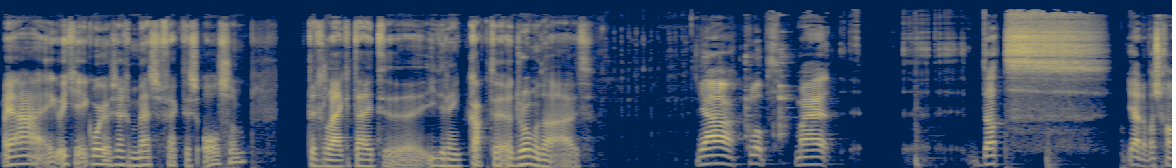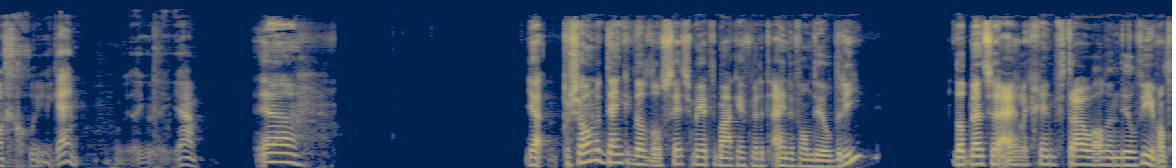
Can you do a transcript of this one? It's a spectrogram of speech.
Maar ja, ik, weet je, ik hoor je zeggen Mass Effect is awesome. Tegelijkertijd, eh, iedereen kakte Andromeda uit. Ja, klopt. Maar eh, dat. ja, dat was gewoon een goede game. Ja. Ja. Ja, persoonlijk denk ik dat het nog steeds meer te maken heeft met het einde van deel 3. Dat mensen eigenlijk geen vertrouwen hadden in deel 4. Want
